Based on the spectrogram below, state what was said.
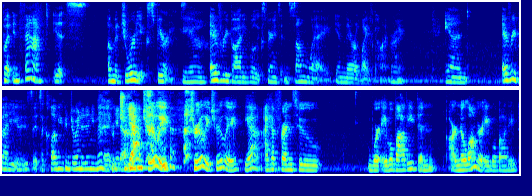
but in fact, it's a majority experience. yeah Everybody will experience it in some way in their lifetime, right and everybody is it's a club you can join at any minute. You know. yeah truly truly truly yeah I have friends who were able bodied and are no longer able bodied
